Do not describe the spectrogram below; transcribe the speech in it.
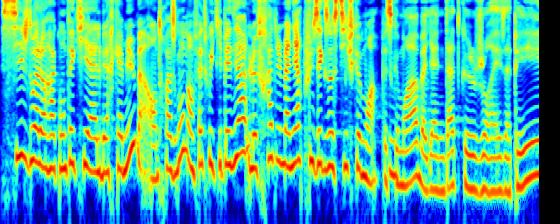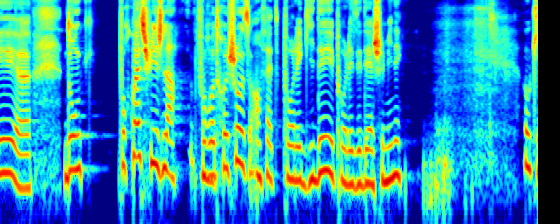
si je dois leur raconter qui est Albert Camus, bah en trois secondes en fait Wikipédia le fera d'une manière plus exhaustive que moi, parce que mm. moi bah il y a une date que j'aurais zappée. Euh, donc pourquoi suis-je là? Pour mm. autre chose en fait, pour les guider et pour les aider à cheminer. Ok,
